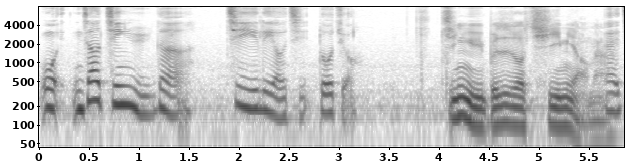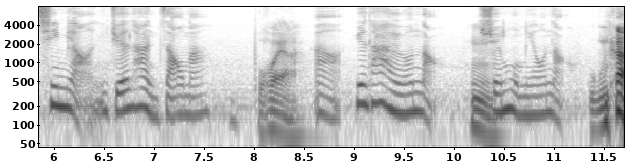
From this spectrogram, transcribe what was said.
我你知道金鱼的记忆力有几多久？金鱼不是说七秒吗？哎，七秒。你觉得它很糟吗？不会啊，啊、因为它还有脑，嗯水母没有脑。无脑，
